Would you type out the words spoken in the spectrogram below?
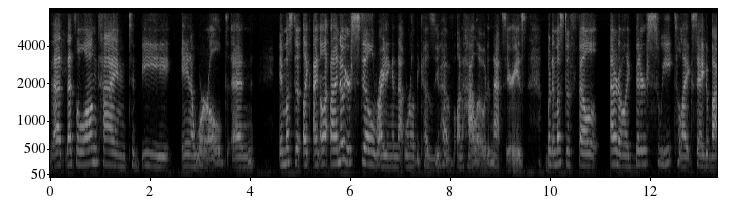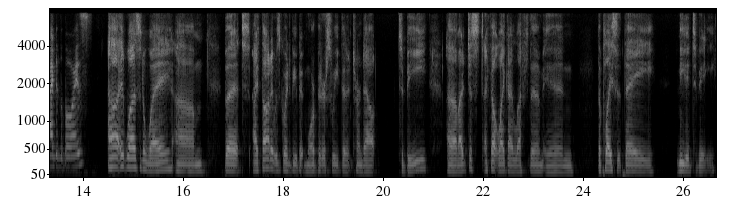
that that's a long time to be in a world and it must have like I know I know you're still writing in that world because you have Unhallowed in that series, but it must have felt I don't know like bittersweet to like say goodbye to the boys. Uh, it was in a way, um, but I thought it was going to be a bit more bittersweet than it turned out to be. Um, I just I felt like I left them in the place that they needed to be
